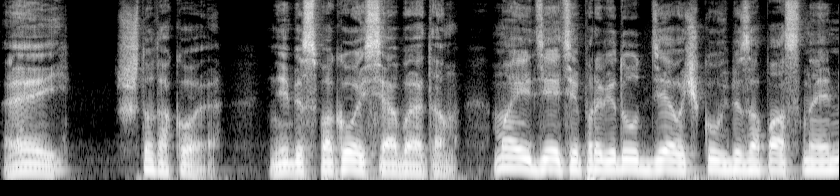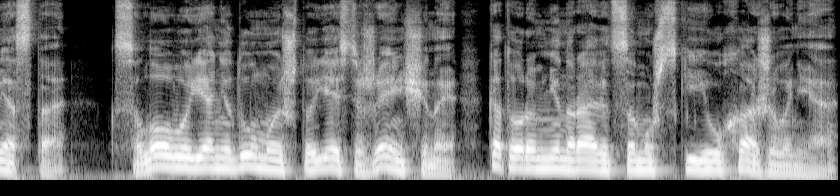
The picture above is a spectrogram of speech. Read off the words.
«Эй, что такое? Не беспокойся об этом. Мои дети проведут девочку в безопасное место. К слову, я не думаю, что есть женщины, которым не нравятся мужские ухаживания».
